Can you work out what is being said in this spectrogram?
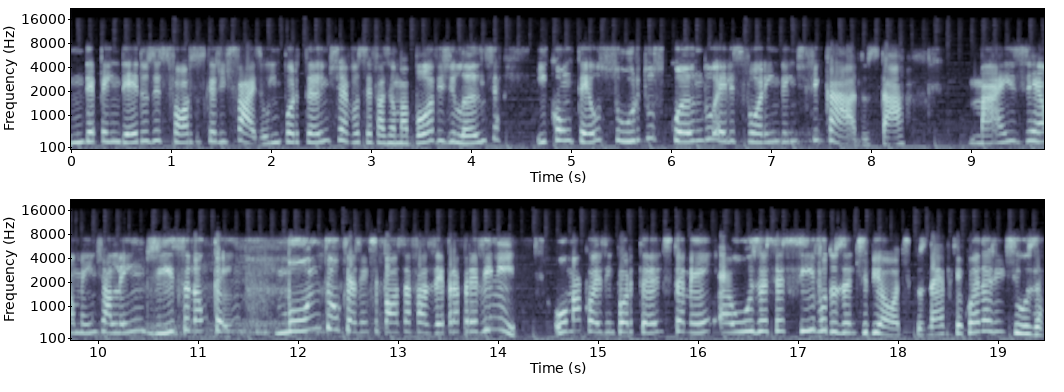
independer dos esforços que a gente faz. O importante é você fazer uma boa vigilância e conter os surtos quando eles forem identificados, tá? Mas realmente, além disso, não tem muito que a gente possa fazer para prevenir. Uma coisa importante também é o uso excessivo dos antibióticos, né? Porque quando a gente usa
